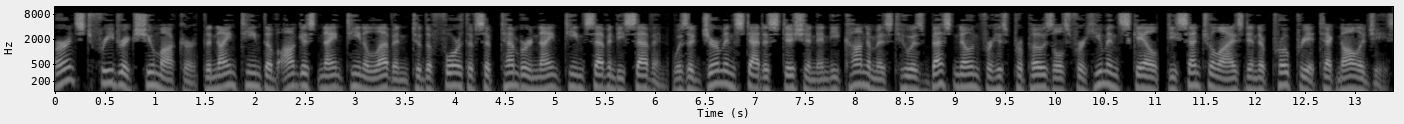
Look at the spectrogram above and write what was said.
Ernst Friedrich Schumacher, the 19th of August 1911 to the 4th of September 1977, was a German statistician and economist who is best known for his proposals for human-scale, decentralized and appropriate technologies.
